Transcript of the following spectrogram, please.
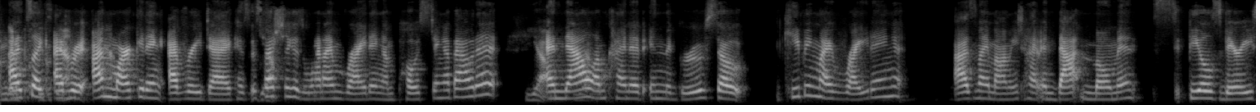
it's like every i'm marketing every day because especially because yeah. when i'm writing i'm posting about it yeah and now yeah. i'm kind of in the groove so keeping my writing as my mommy time in that moment feels very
